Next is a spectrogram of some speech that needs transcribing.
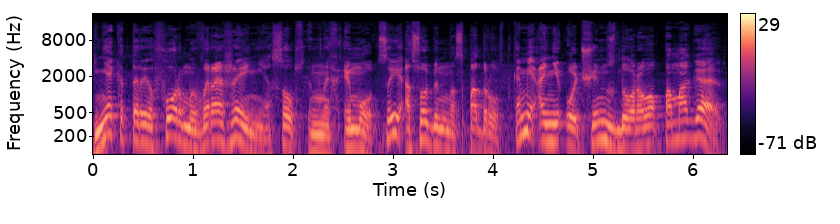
Некоторые формы выражения собственных эмоций, особенно с подростками, они очень здорово помогают.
